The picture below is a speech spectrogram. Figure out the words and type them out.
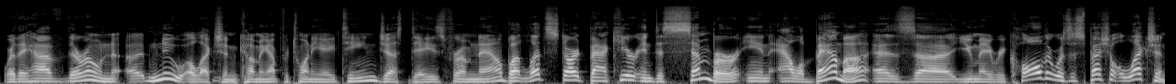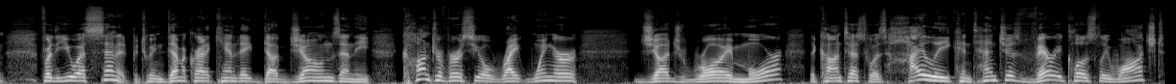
where they have their own uh, new election coming up for 2018, just days from now. But let's start back here in December in Alabama. As uh, you may recall, there was a special election for the U.S. Senate between Democratic candidate Doug Jones and the controversial right winger. Judge Roy Moore. The contest was highly contentious, very closely watched.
